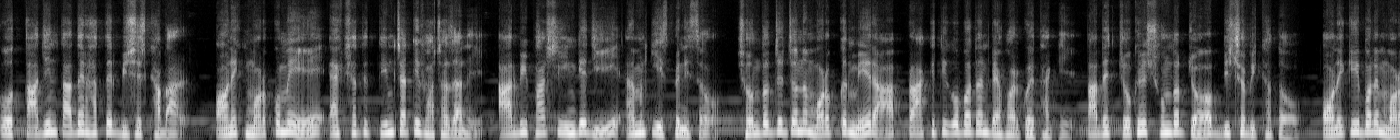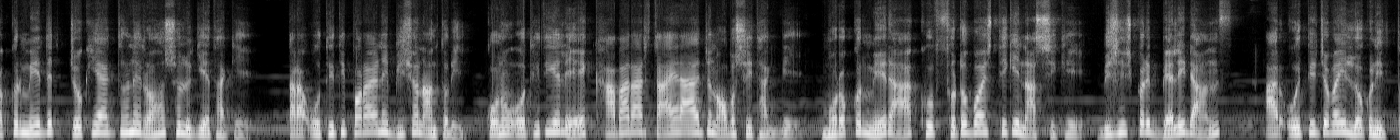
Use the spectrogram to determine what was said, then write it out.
ও তাজিন তাদের হাতের বিশেষ খাবার। অনেক মরক্কো মেয়ে একসাথে তিন চারটি ভাষা জানে। আরবি, ফার্সি, ইংরেজি, এমনকি স্প্যানিশও সৌন্দর্যের জন্য মরক্কোর মেয়েরা প্রাকৃতিক উপাদান ব্যবহার করে থাকে। তাদের চোখের সৌন্দর্য বিশ্ববিখ্যাত। অনেকেই বলে মরক্কোর মেয়েদের চোখে এক ধরনের রহস্য লুকিয়ে থাকে। তারা অতিথি পরায়ণে ভীষণ আন্তরিক। কোনো অতিথি এলে খাবার আর চায়ের আয়োজন অবশ্যই থাকবে। মোরক্কোর মেয়েরা খুব ছোট বয়স থেকে নাচ শিখে, বিশেষ করে ব্যালি ডান্স আর ঐতিহ্যবাহী লোকনৃত্য।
